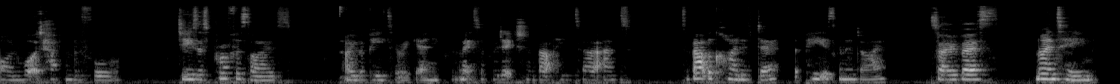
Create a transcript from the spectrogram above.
on what had happened before, Jesus prophesies over Peter again. He makes a prediction about Peter, and it's about the kind of death that Peter's going to die. So, verse 19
